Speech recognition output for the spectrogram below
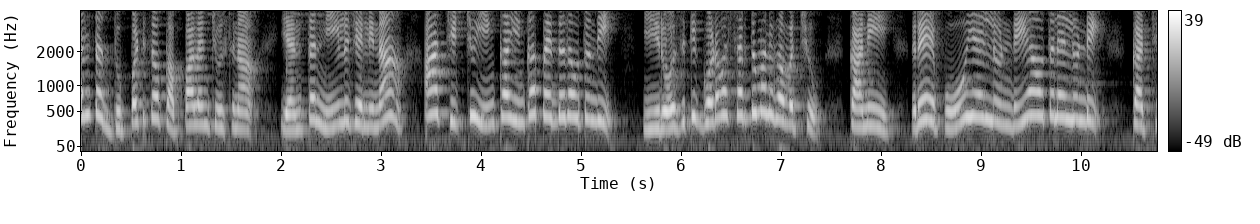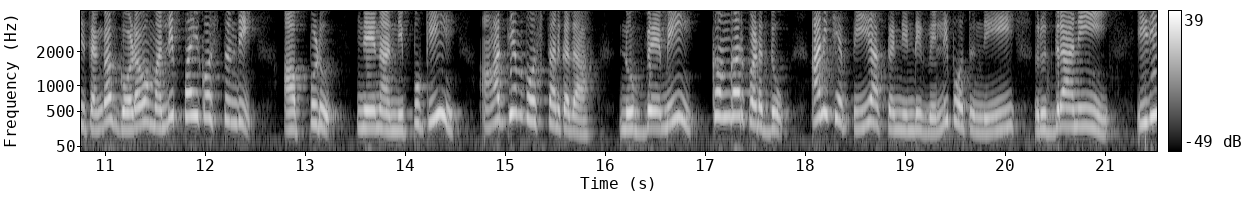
ఎంత దుప్పటితో కప్పాలని చూసినా ఎంత నీళ్ళు జల్లినా ఆ చిచ్చు ఇంకా ఇంకా పెద్దదవుతుంది. ఈ రోజుకి గొడవ సర్దుమనగవచ్చు కానీ రేపు ఎల్లుండి అవతలెల్లుండి ఖచ్చితంగా గొడవ మళ్ళీ పైకొస్తుంది. అప్పుడు నేను ఆ నిప్పుకి ఆద్యం పోస్తాను కదా. నువ్వేమీ కంగారు పడద్దు అని చెప్పి అక్కడి నుండి వెళ్ళిపోతుంది రుద్రాణి. ఇది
